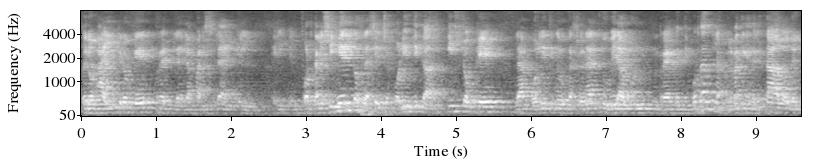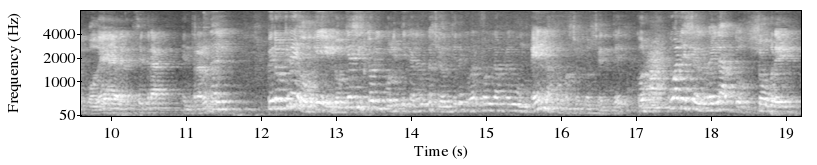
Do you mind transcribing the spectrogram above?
pero ahí creo que el, fortalecimiento de las ciencias políticas hizo que la política educacional tuviera un realmente importante, las problemáticas del Estado, del poder, etcétera, entraron ahí. Pero creo que lo que hace historia y política en la educación tiene que ver con la pregunta, en la formación docente, con cuál es el relato sobre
